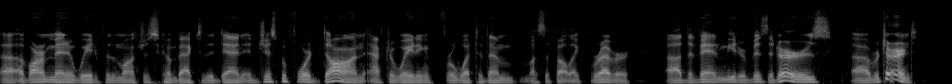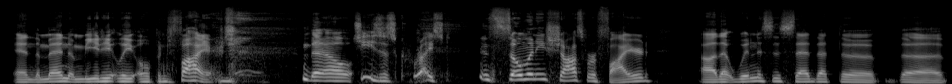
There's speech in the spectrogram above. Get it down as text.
uh, of armed men and waited for the monsters to come back to the den. And just before dawn, after waiting for what to them must have felt like forever, uh, the Van Meter visitors uh, returned, and the men immediately opened fire. now, Jesus Christ. so many shots were fired uh, that witnesses said that the the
